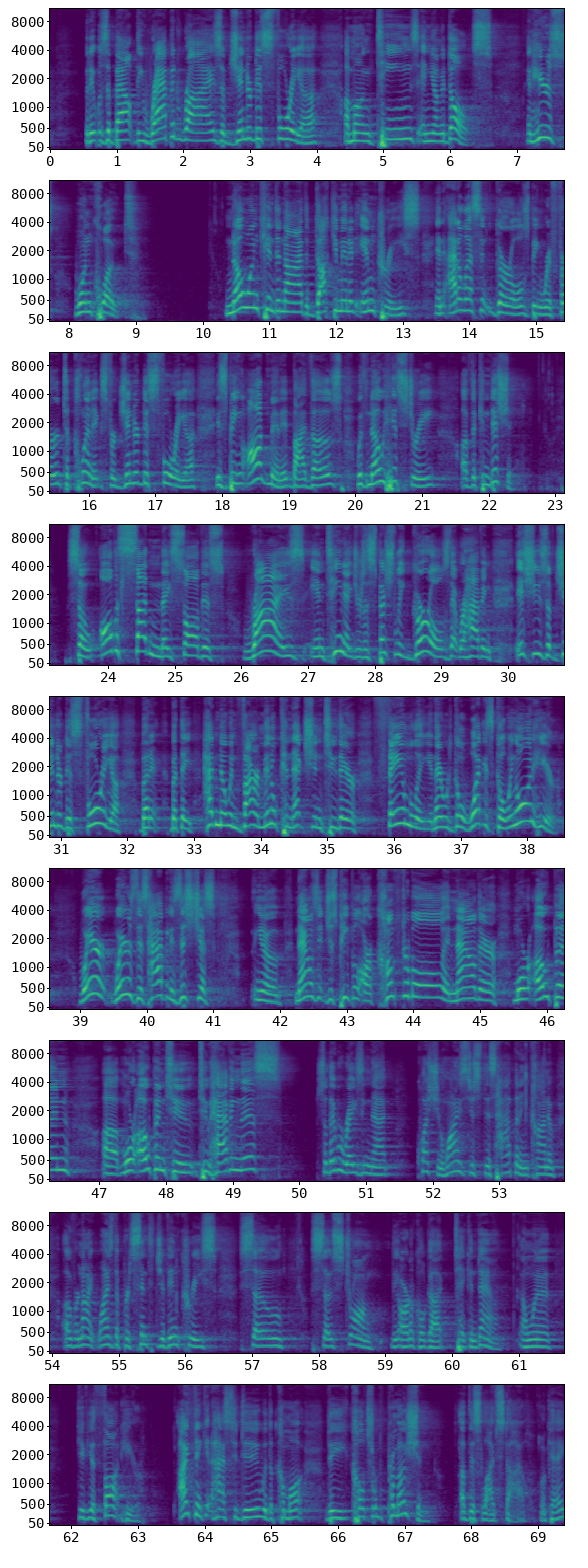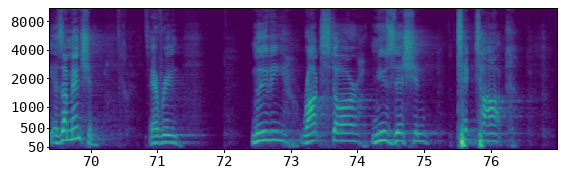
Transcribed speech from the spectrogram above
but it was about the rapid rise of gender dysphoria among teens and young adults. And here's one quote No one can deny the documented increase in adolescent girls being referred to clinics for gender dysphoria is being augmented by those with no history of the condition. So all of a sudden, they saw this rise in teenagers, especially girls that were having issues of gender dysphoria, but, it, but they had no environmental connection to their family. And they were going, What is going on here? Where, where is this happening? Is this just, you know, now is it just people are comfortable and now they're more open, uh, more open to, to having this? So they were raising that question why is just this happening kind of overnight. Why is the percentage of increase so so strong? The article got taken down. I want to give you a thought here. I think it has to do with the, the cultural promotion of this lifestyle okay? As i mentioned every movie rock star musician tiktok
